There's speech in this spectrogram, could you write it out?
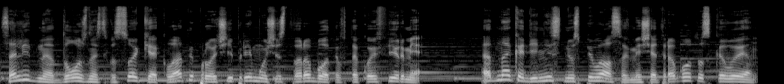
Солидная должность, высокий оклад и прочие преимущества работы в такой фирме. Однако Денис не успевал совмещать работу с КВН.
